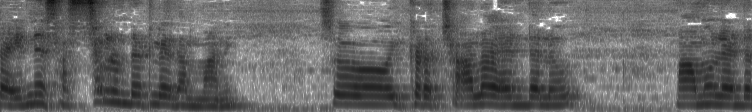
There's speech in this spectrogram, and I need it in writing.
టైర్నెస్ అస్సలు ఉండట్లేదమ్మా అని. సో ఇక్కడ చాలా ఎండలు మామూలు ఎండలు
